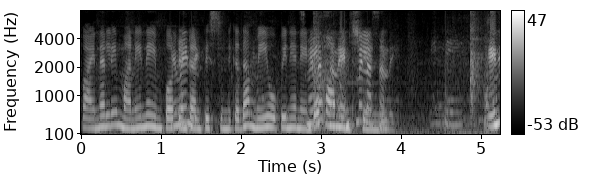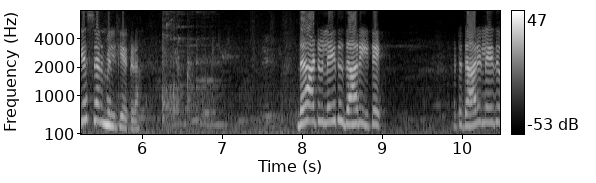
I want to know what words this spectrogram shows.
ఫైనల్లీ మనీనే ఇంపార్టెంట్ అనిపిస్తుంది కదా. మీ ఒపీనియన్ ఏంటో కామెంట్స్ చేయండి. ఏం చేస్తాను మిల్కీ అక్కడ? దా అటు లేదు దారి ఇటే. అటు దారి లేదు.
